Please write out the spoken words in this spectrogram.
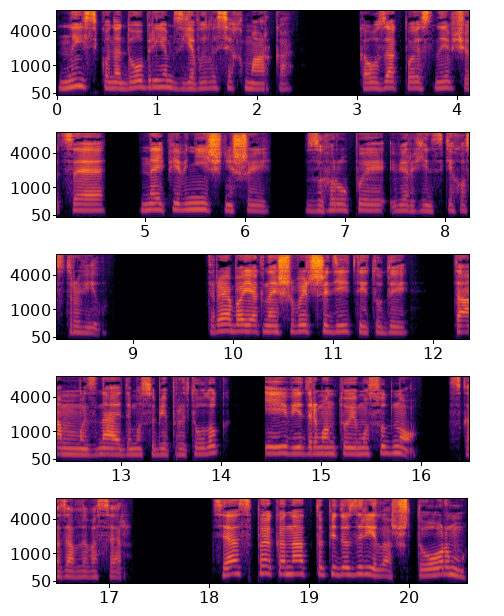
низько над обрієм з'явилася хмарка. Каузак пояснив, що це найпівнічніший з групи Віргінських островів. Треба якнайшвидше дійти туди. Там ми знайдемо собі притулок і відремонтуємо судно, сказав Левасер. Ця спека надто підозріла, шторм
